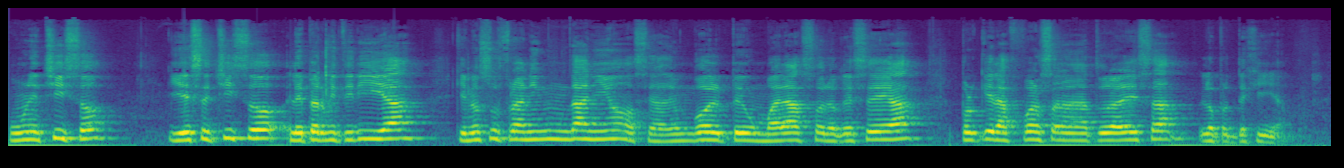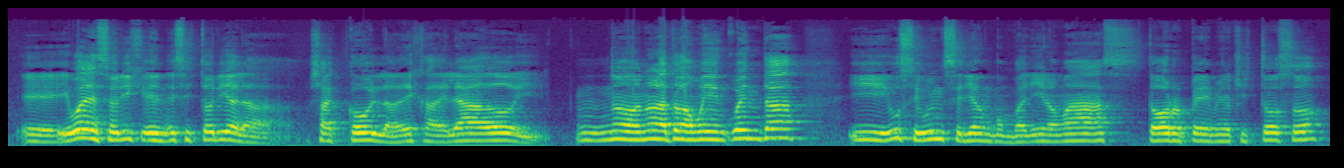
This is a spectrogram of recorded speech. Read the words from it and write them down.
un hechizo y ese hechizo le permitiría que no sufra ningún daño, o sea, de un golpe, un balazo, lo que sea, porque la fuerza de la naturaleza lo protegía. Eh, igual ese origen, esa historia, la, Jack Cole la deja de lado y no, no la toma muy en cuenta. Y Uzi Wing sería un compañero más, torpe, medio chistoso.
